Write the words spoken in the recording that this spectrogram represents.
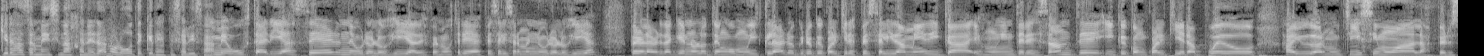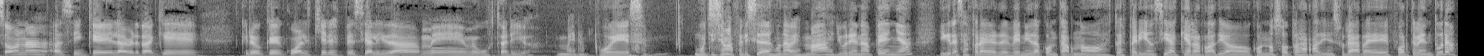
¿Quieres hacer medicina general o luego te quieres especializar? Me gustaría hacer neurología, después me gustaría especializarme en neurología, pero la verdad que no lo tengo muy claro. Creo que cualquier especialidad médica es muy interesante y que con cualquiera puedo ayudar muchísimo a las personas, así que la verdad que creo que cualquier especialidad me, me gustaría. Bueno, pues Muchísimas felicidades una vez más, Yurena Peña, y gracias por haber venido a contarnos tu experiencia aquí a la radio con nosotros, a Radio Insular de Fuerteventura.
